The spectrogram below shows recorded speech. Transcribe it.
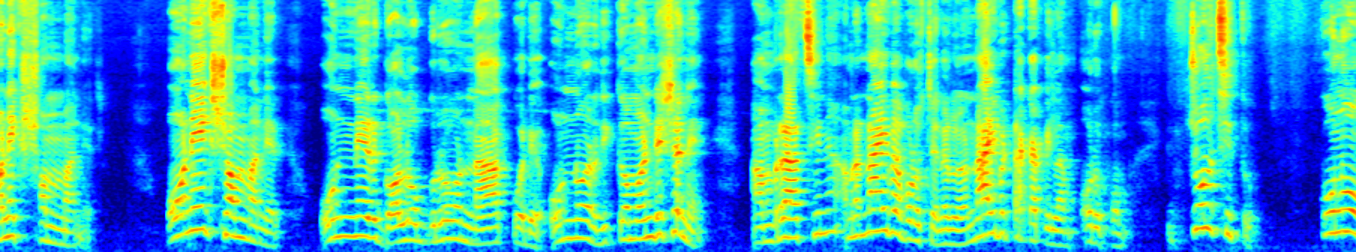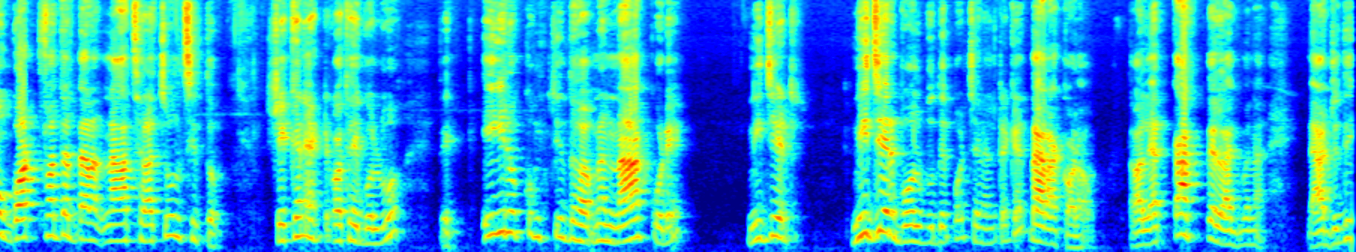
অনেক সম্মানের অনেক সম্মানের। অন্যের গলগ্রহ না করে অন্য রিকমেন্ডেশনে আমরা আছি না, আমরা নাই বা বড় চ্যানেল নাই বা টাকা পেলাম ওরকম। চলছি তো। কোনো গডফাদার দ্বারা না ছাড়া চলছি তো। সেখানে একটা কথাই বলব, যে এইরকম চিন্তাভাবনা না করে নিজের নিজের বলবুদের পর চ্যানেলটাকে দাঁড়া করাও। তাহলে আর কাটতে লাগবে না। আর যদি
